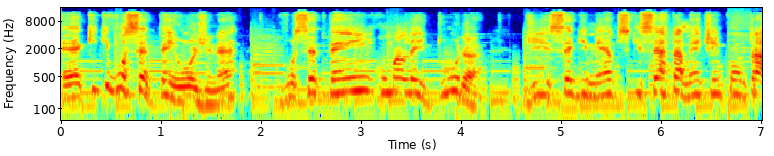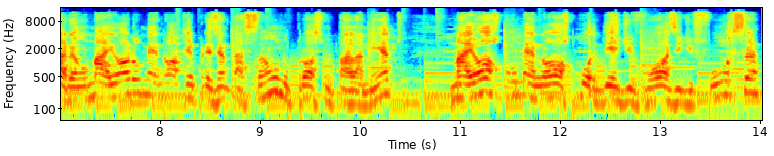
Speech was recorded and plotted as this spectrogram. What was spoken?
é que que você tem hoje, né? Você tem uma leitura de segmentos que certamente encontrarão maior ou menor representação no próximo parlamento, maior ou menor poder de voz e de força,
